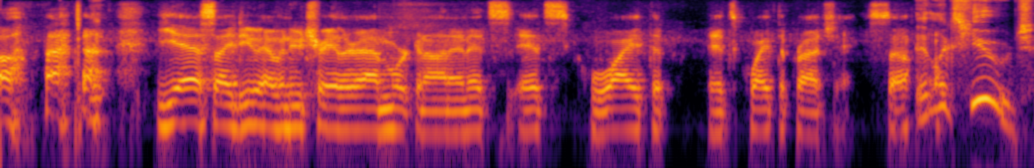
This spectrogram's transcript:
Oh, yes, I do have a new trailer I'm working on, and it's it's quite the it's quite the project. So It looks huge.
